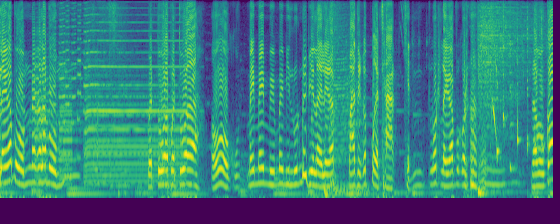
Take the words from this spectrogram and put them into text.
เลยครับผมนะครับผม เปิดตัวเปิดตัว โอ้ไม่ไม่ไม่ไม่มีลุ้นไม่มีอะไรเลยครับ มาถึงก็เปิดฉากเข็นรถเลยครับทุกคนแล้วผมก็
